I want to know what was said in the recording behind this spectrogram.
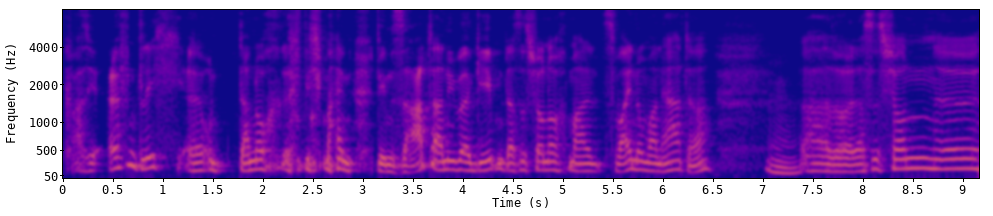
quasi öffentlich äh, und dann noch, ich meine, dem Satan übergeben, das ist schon noch mal zwei Nummern härter. Mhm. Also das ist schon, äh,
